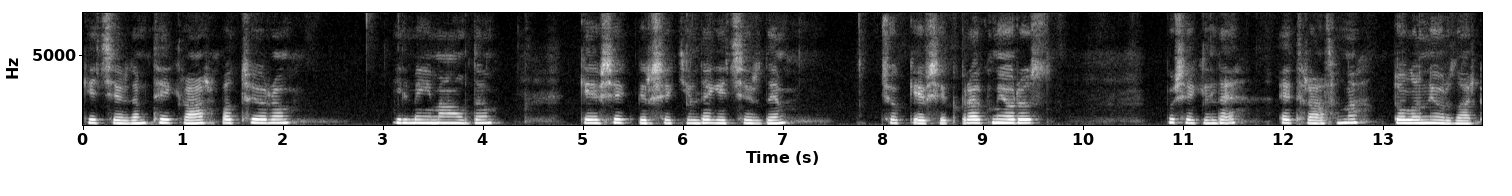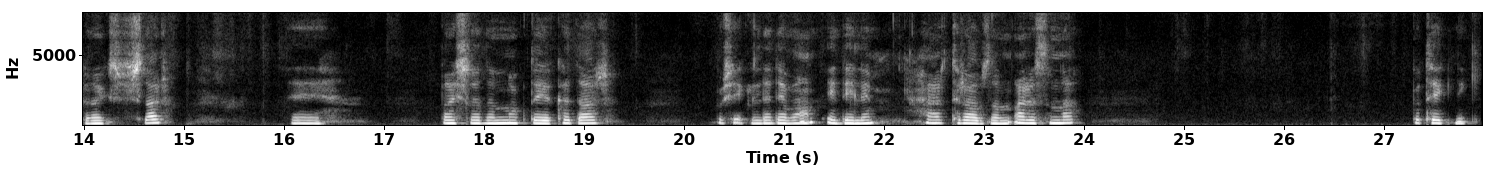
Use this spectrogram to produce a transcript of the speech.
geçirdim. Tekrar batıyorum. ilmeğimi aldım. Gevşek bir şekilde geçirdim. Çok gevşek bırakmıyoruz. Bu şekilde etrafını dolanıyoruz arkadaşlar. Ee, başladığım noktaya kadar bu şekilde devam edelim. Her trabzanın arasında bu teknik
